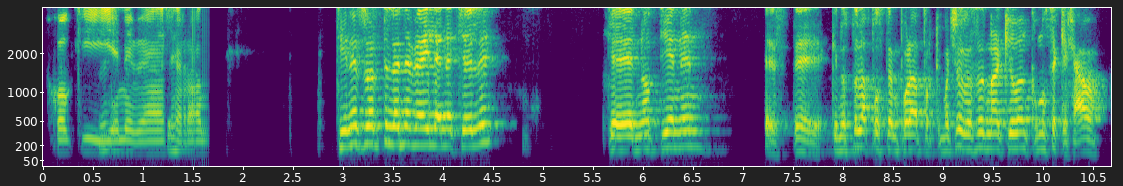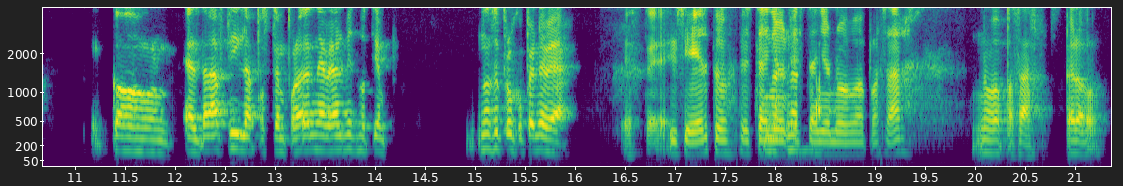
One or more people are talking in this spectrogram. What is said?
hockey y. NBA Sí. cerrando. Tiene suerte la NBA y la NHL que no tienen, este, que no está la postemporada, porque muchas veces Mark Cuban cómo se quejaba con el draft y la postemporada de NBA al mismo tiempo. No se preocupe NBA, este, Sí, cierto. Este año, no. este año no va a pasar. no va a pasar, pero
